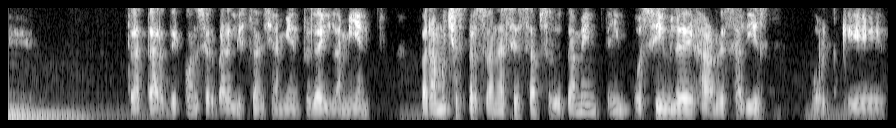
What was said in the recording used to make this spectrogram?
eh, tratar de conservar el distanciamiento y el aislamiento. Para muchas personas es absolutamente imposible dejar de salir porque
